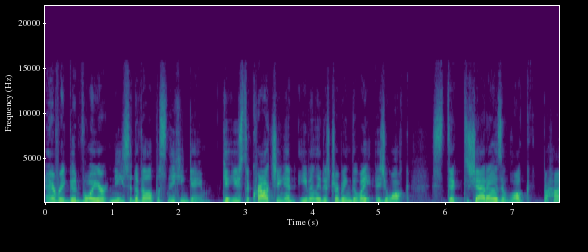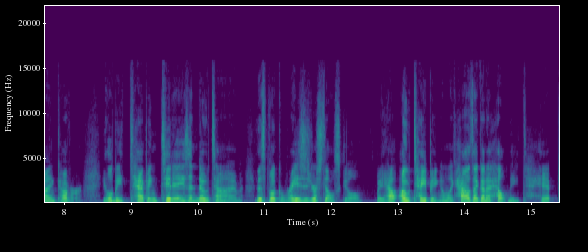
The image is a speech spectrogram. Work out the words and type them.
Every good voyeur needs to develop a sneaking game. Get used to crouching and evenly distributing the weight as you walk. Stick to shadows and walk behind cover. You'll be tapping titties in no time. This book raises your stealth skill. Wait, how? Oh, taping. I'm like, how's that going to help me tap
